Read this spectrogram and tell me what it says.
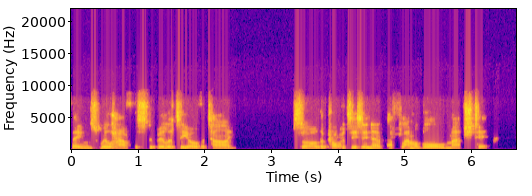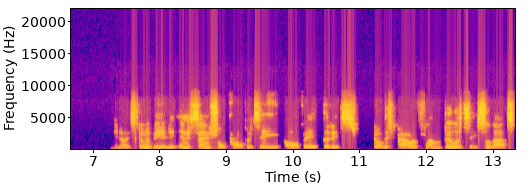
things will have the stability over time. So the properties in a, a flammable match tip, you know, it's going to be an, an essential property of it that it's got this power of flammability. So that's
